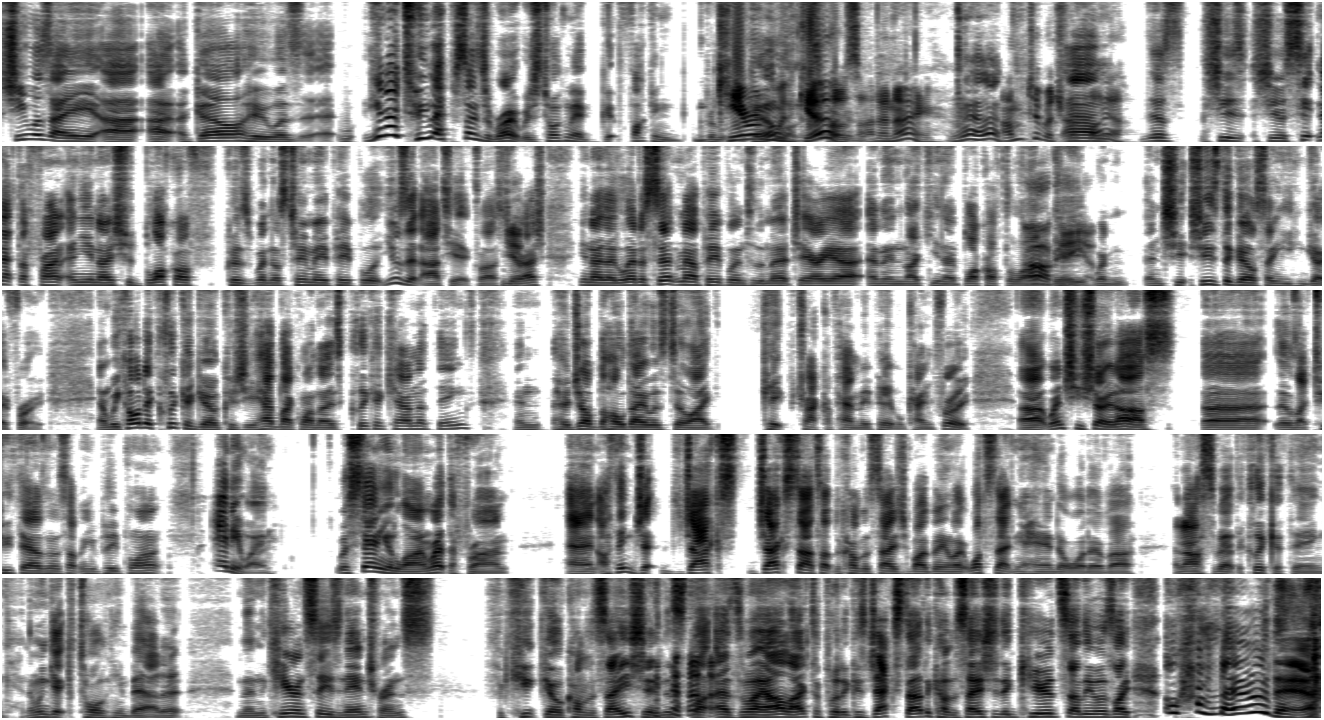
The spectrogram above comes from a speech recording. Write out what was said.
She was a uh, a- a girl who was, uh, you know, two episodes in a row. We're just talking about g- fucking r- Kieran girl with girls. I don't know. Yeah, no. I'm too much of a Um, player. there's she was she was sitting at the front, and you know she'd block off because when there's too many people, you was at RTX last year, Ash. You know they let a certain amount of people into the merch area, and then like you know block off the line. Oh, okay, yep. When and she, she's the girl saying you can go through, and we called her Clicker Girl because she had like one of those clicker counter things, and her job the whole day was to like keep track of how many people came through. Uh, when she showed us, uh, there was like two thousand or something people on it. Anyway, we're standing in line, we're at the front, and I think J- Jack Jack starts up the conversation by being like, "What's that in your hand?" or whatever, and asks about the clicker thing, and then we get to talking about it, and then Kieran sees an entrance for cute girl conversation. It's like, as the way I like to put it, because Jack started the conversation, and Kieran suddenly was like, "Oh, hello there."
